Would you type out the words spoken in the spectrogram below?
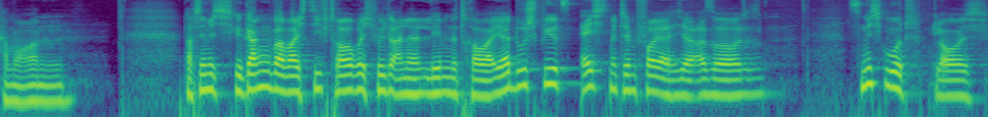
come on. Nachdem ich gegangen war, war ich tief traurig, fühlte eine lebende Trauer. Ja, du spielst echt mit dem Feuer hier. Also, ist nicht gut, glaube ich.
